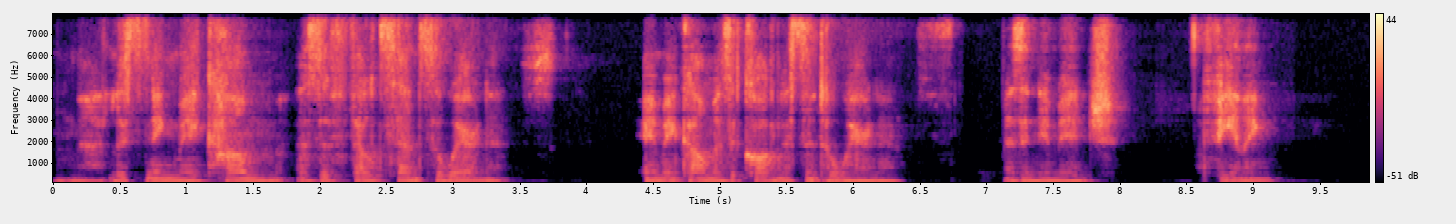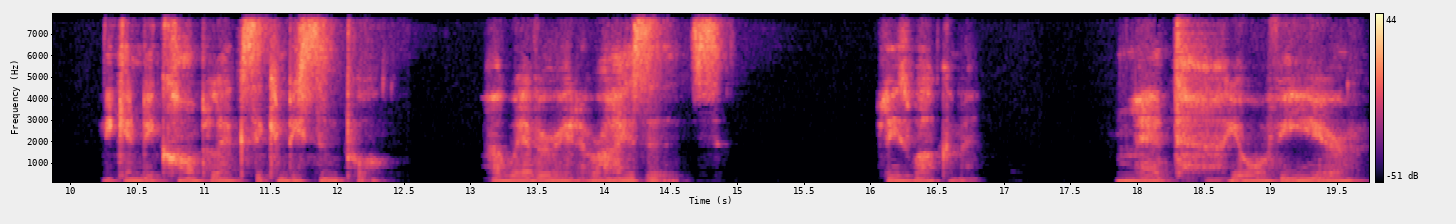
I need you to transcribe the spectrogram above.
that listening may come as a felt sense awareness. It may come as a cognizant awareness, as an image, a feeling. It can be complex, it can be simple. However, it arises please welcome it. Let your fear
